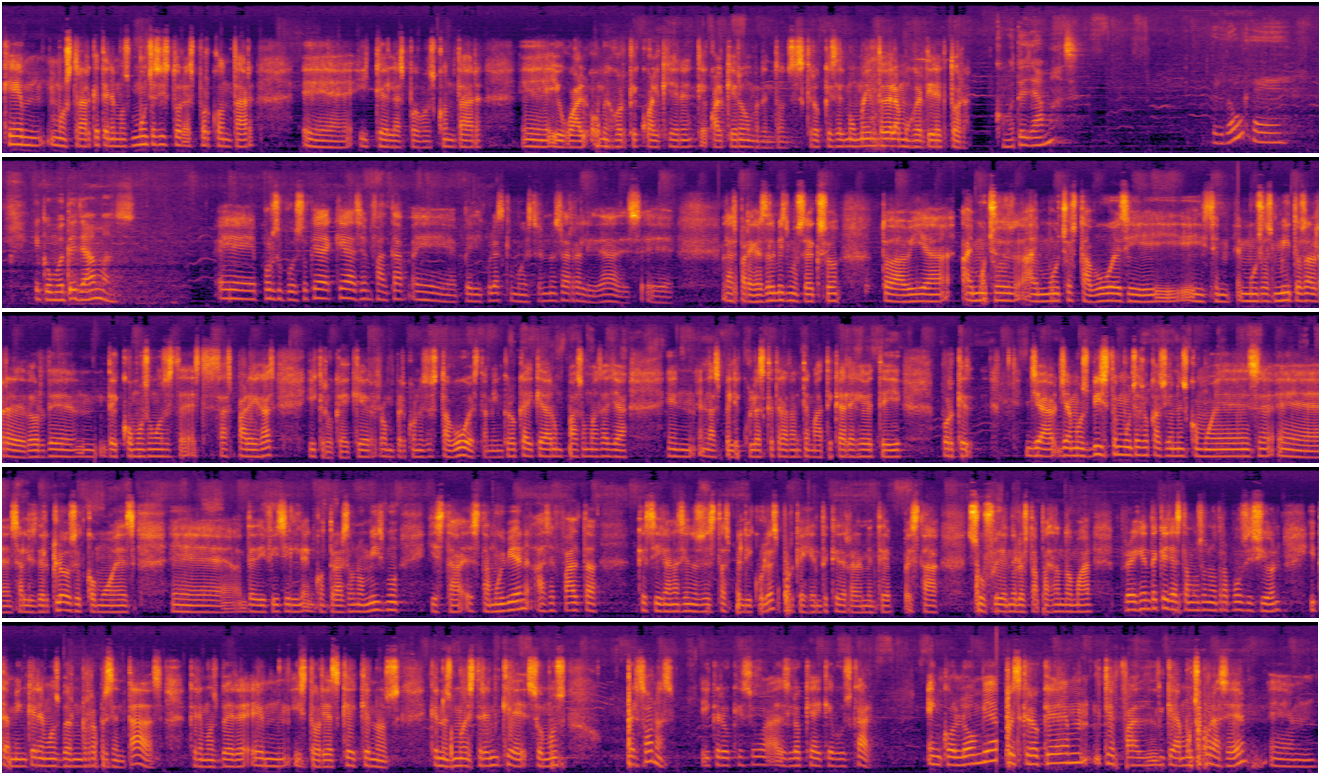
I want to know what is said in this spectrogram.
que mostrar que tenemos muchas historias por contar eh, y que las podemos contar eh, igual o mejor que cualquier, que cualquier hombre. Entonces creo que es el momento de la mujer directora. ¿Cómo te llamas? Perdón, ¿qué? ¿Y cómo te llamas? Eh, por supuesto que, hacen falta eh, películas que muestren nuestras realidades. Eh, las parejas del mismo sexo todavía hay muchos, hay muchos tabúes y, muchos mitos alrededor de, de cómo somos este, estas parejas y creo que hay que romper con esos tabúes. También creo que hay que dar un paso más allá en, en las películas que tratan temática LGBTI porque ya, ya hemos visto en muchas ocasiones cómo es eh, salir del closet, cómo es eh, de difícil encontrarse a uno mismo y está, está muy bien, hace falta que sigan haciéndose estas películas porque hay gente que realmente está sufriendo lo está pasando mal, pero hay gente que ya estamos en otra posición y también queremos vernos representadas, queremos ver eh, historias que, que, nos, que nos muestren que somos personas y creo que eso es lo que hay que buscar. En Colombia, pues creo que, que queda mucho por hacer. Eh,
